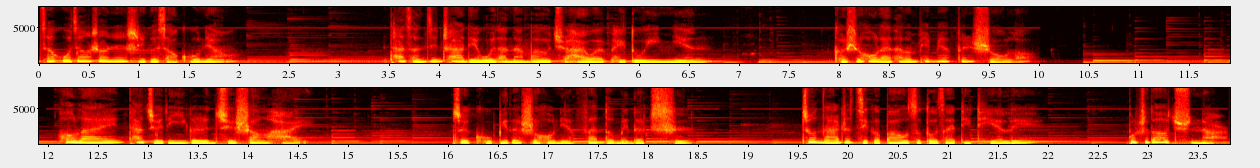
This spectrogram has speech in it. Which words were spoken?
在沪江上认识一个小姑娘。她曾经差点为她男朋友去海外陪读一年，可是后来他们偏偏分手了。后来她决定一个人去上海，最苦逼的时候连饭都没得吃，就拿着几个包子躲在地铁里，不知道去哪儿。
